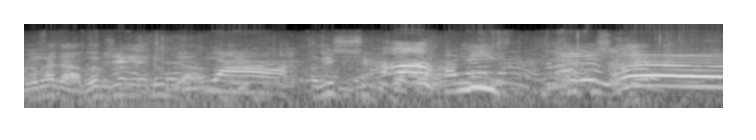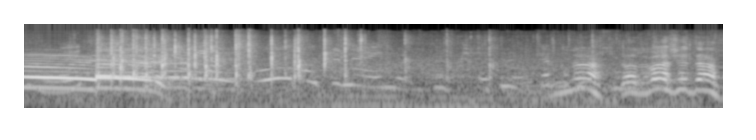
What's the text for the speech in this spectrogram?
Waarom dat? Waarom zeg je dat dan? Ja, Of is het super? Hamie. Hey. Nou, dat was het dan.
